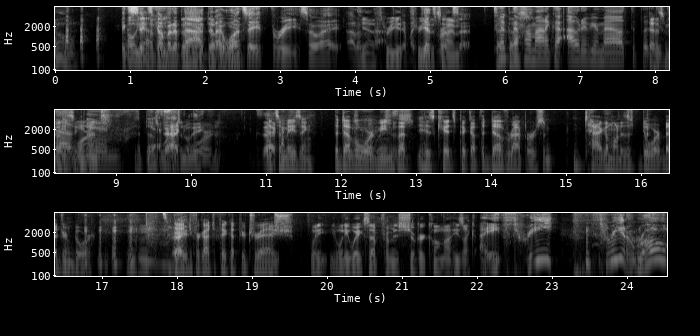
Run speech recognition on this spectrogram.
Oh, I think Oh, six yeah, come those- in a the pack, and I once Awards. ate three. So I out of Yeah, the pack. three- Yeah, my three at a kids were time. upset. that Took the does- harmonica out of your mouth to put That's the dove warrant in. That does Yes. warrant an award. Exactly. That's amazing. The Dove Those Award means that his kids pick up the Dove wrappers and tag them on his door, bedroom door. Mm-hmm. Dad, right. you forgot to pick up your trash. when he when he wakes up from his sugar coma, he's like, "I ate three, three in a row.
